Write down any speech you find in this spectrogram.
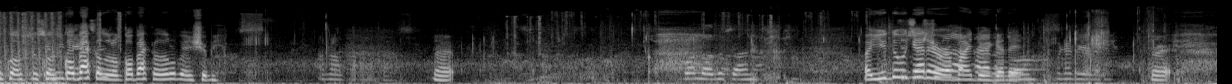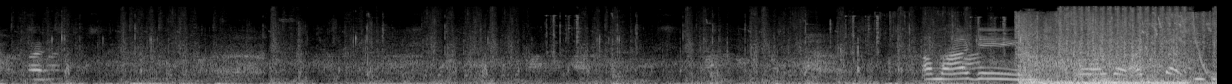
Too close, too close. Go back a little. Go back a little bit and shoot me. I'm not fine with Alright. Go on the other side. Are you doing it or am I doing it? as well. that. Whenever you're ready. Alright. I'm lagging. Oh, I got, I just got easy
